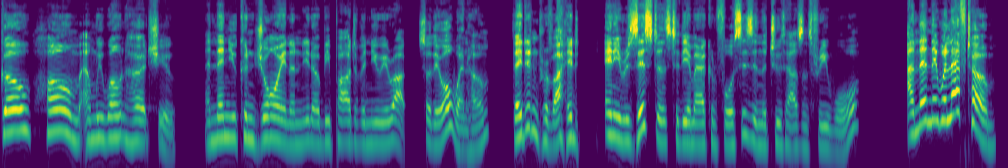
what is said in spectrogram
"Go home, and we won't hurt you, and then you can join and you know be part of a new Iraq." So they all went home. They didn't provide any resistance to the American forces in the 2003 war, and then they were left home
